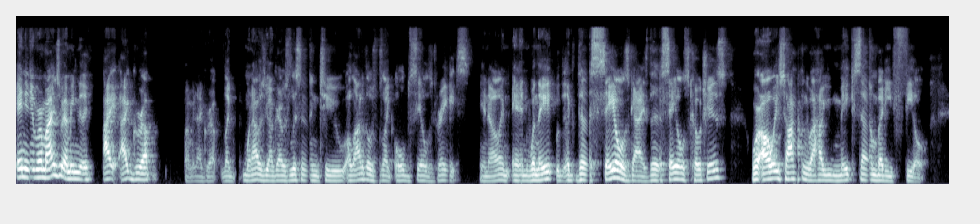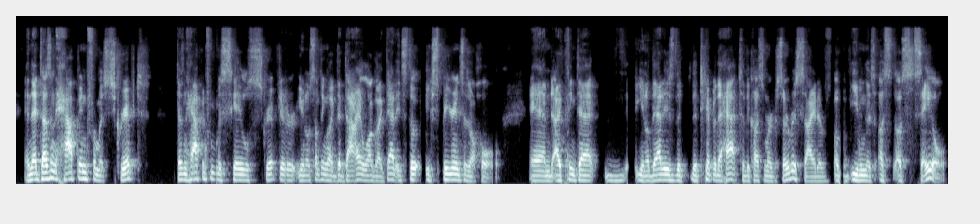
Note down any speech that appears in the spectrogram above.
And it reminds me, I mean, I, I grew up I mean, I grew up like when I was younger, I was listening to a lot of those like old sales greats, you know, and and when they like the sales guys, the sales coaches, were always talking about how you make somebody feel, and that doesn't happen from a script, doesn't happen from a sales script or you know something like the dialogue like that. It's the experience as a whole, and I think that you know that is the the tip of the hat to the customer service side of of even this a, a sale.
